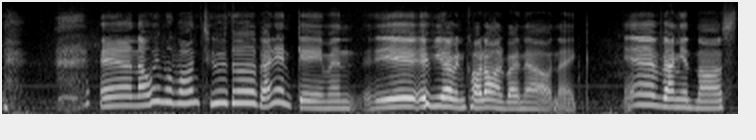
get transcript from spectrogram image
and now we move on to the Valiant game, and if you haven't caught on by now, like, eh, Valiant lost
